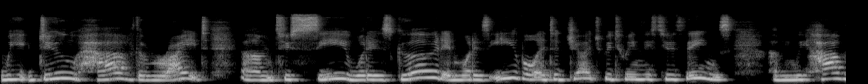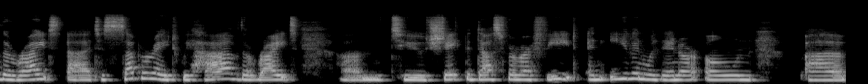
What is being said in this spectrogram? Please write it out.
we do have the right um, to see what is good and what is evil and to judge between these two things. I mean we have the right uh, to separate. We have the right um, to shake the dust from our feet and even within our own uh,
